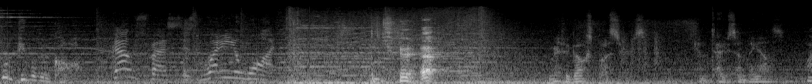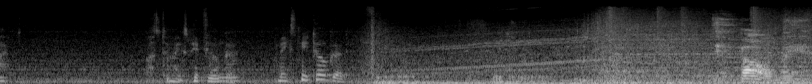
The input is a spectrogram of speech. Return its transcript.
what are people gonna call? Ghostbusters, what do you want? We're the Ghostbusters. Can I tell you something else? What? Well, still makes me feel good. Makes me feel good. Oh man.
